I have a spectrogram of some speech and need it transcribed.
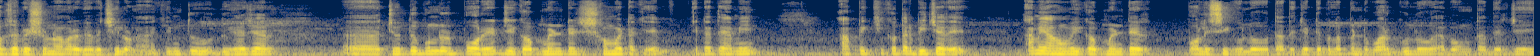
অবজারভেশনও আমার ওইভাবে ছিল না। কিন্তু দুই হাজার চোদ্দ পনেরোর পরের যে গভর্নমেন্টের সময়টাকে, এটাতে আমি আপেক্ষিকতার বিচারে আমি আওয়ামী গভর্নমেন্টের পলিসিগুলো, তাদের যে ডেভেলপমেন্ট ওয়ার্কগুলো এবং তাদের যেই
